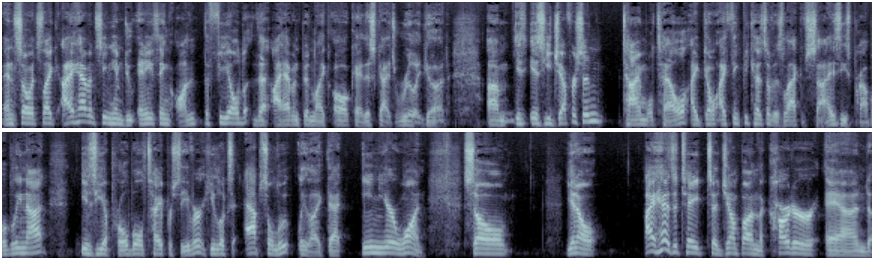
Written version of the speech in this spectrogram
And so it's like I haven't seen him do anything on the field that I haven't been like, oh, okay, this guy's really good. Um, is, is he Jefferson? Time will tell. I don't, I think because of his lack of size, he's probably not. Is he a Pro Bowl type receiver? He looks absolutely like that in year one. So, you know, I hesitate to jump on the Carter and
